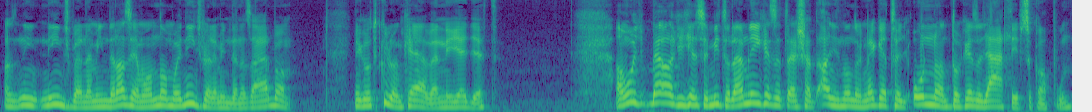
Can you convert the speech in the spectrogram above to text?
az nin- nincs benne minden. Azért mondom, hogy nincs benne minden az árban. Még ott külön kell venni jegyet. Amúgy be valaki kérdezi, hogy mitől emlékezetes, hát annyit mondok neked, hogy onnantól kezdve, hogy átlépsz a kapun.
